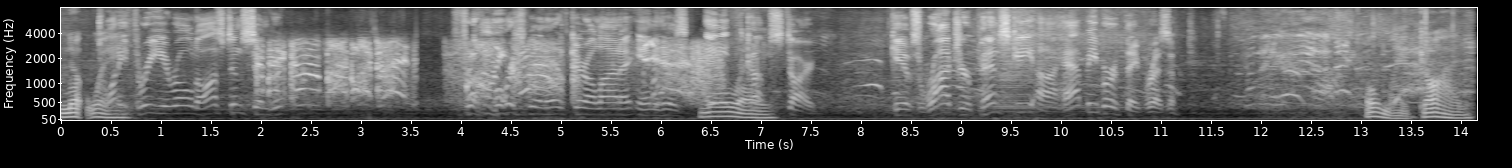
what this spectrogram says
No way. 23-year-old Austin Cindric Daytona 500! From Mooresville, North Carolina, in his No eighth way. Cup start, gives Roger Penske a happy birthday present. Oh my god.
